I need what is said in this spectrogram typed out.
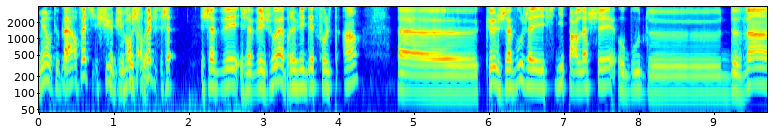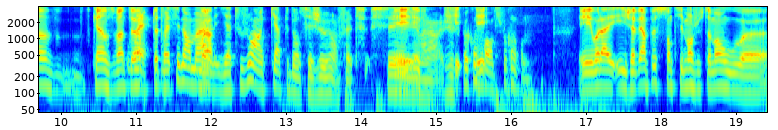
mais en tout cas, Bah, en fait, je suis, je branché- en fait, j'avais, j'avais joué à Bravely Default 1, euh, que j'avoue, j'avais fini par lâcher au bout de, de 20, 15, 20 heures. Ouais, ouais, c'est normal. Voilà. Il y a toujours un cap dans ces jeux en fait. C'est Et- voilà, je, je et- peux comprendre, je peux comprendre. Et voilà, et j'avais un peu ce sentiment justement où euh,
